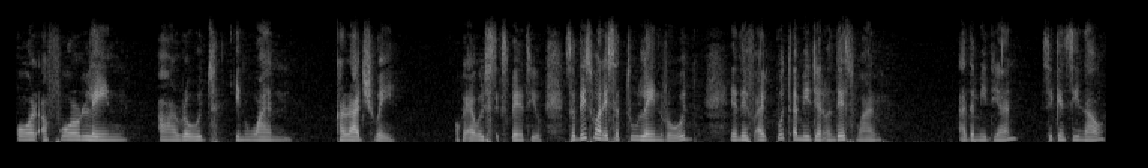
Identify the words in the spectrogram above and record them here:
or a four lane uh, road in one carriageway okay I will just explain it to you. So this one is a two lane road and if I put a median on this one add the median. So you can see now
